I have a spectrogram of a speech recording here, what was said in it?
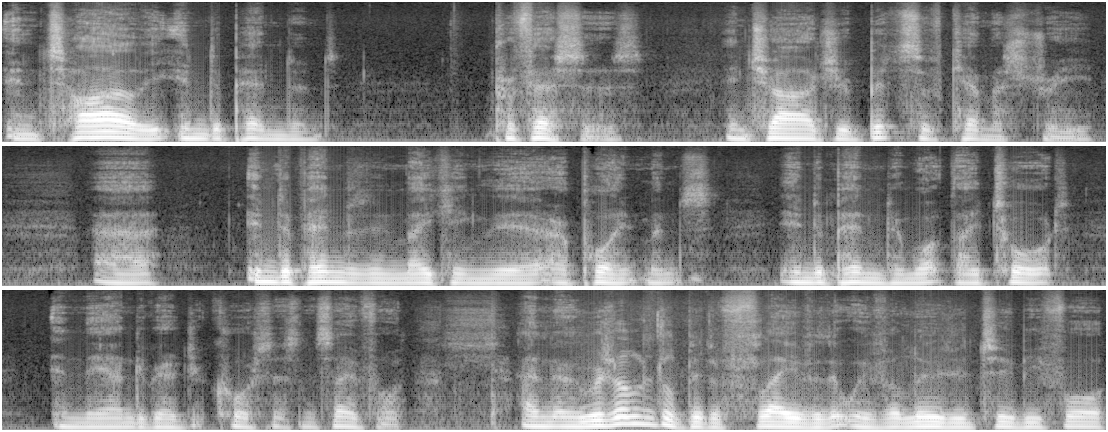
entirely independent professors in charge of bits of chemistry, uh, independent in making their appointments, independent in what they taught in the undergraduate courses and so forth. And there was a little bit of flavour that we've alluded to before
